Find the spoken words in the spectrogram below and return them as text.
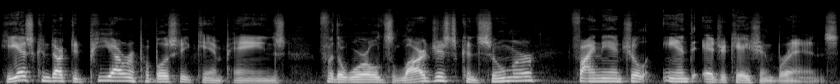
He has conducted PR and publicity campaigns for the world's largest consumer, financial, and education brands.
